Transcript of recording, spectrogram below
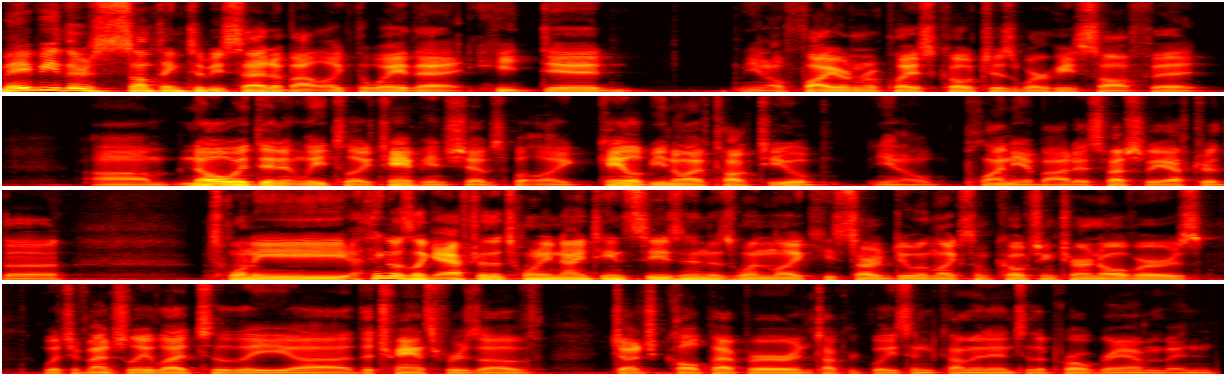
Maybe there's something to be said about like the way that he did, you know, fire and replace coaches where he saw fit. Um, no, it didn't lead to like championships, but like Caleb, you know, I've talked to you, you know, plenty about it, especially after the 20 I think it was like after the 2019 season is when like he started doing like some coaching turnovers, which eventually led to the uh the transfers of Judge Culpepper and Tucker Gleason coming into the program and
